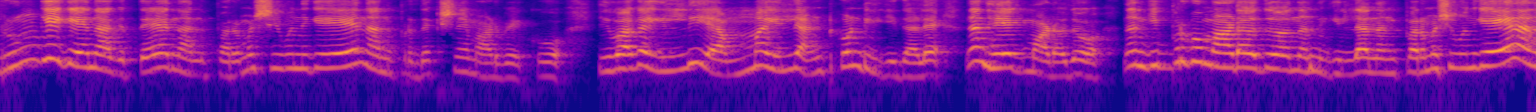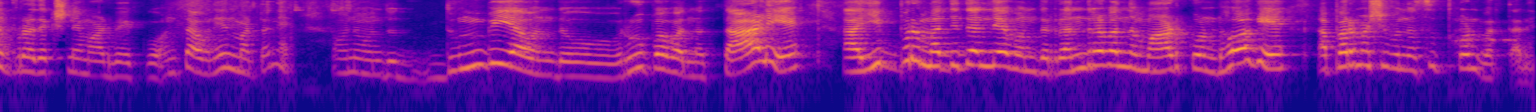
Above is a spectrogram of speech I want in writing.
ಭೃಂಗಿಗೆ ಏನಾಗುತ್ತೆ? ನಾನು ಪರಮಶಿವನಿಗೆ ನಾನು ಪ್ರದಕ್ಷಿಣೆ ಮಾಡಬೇಕು. ಇವಾಗ ಇಲ್ಲಿ ಅಮ್ಮ ಇಲ್ಲಿ ಅಂಟ್ಕೊಂಡಿದ್ದಾಳೆ. ನಾನು ಹೇಗೆ ಮಾಡೋದು? ನನಗಿಬ್ರಿಗೂ ಮಾಡೋದು ನನಗಿಲ್ಲ. ನನ್ನ ಪರಮಶಿವನಿಗೆ ನಾನು ಪ್ರದಕ್ಷಿಣೆ ಮಾಡಬೇಕು ಅಂತ ಅವನೇನು ಮಾಡ್ತಾನೆ? ಅವನು ಒಂದು ದುಂಬಿಯ ಒಂದು ರೂಪವನ್ನು ತಾಳಿ ಆ ಇಬ್ಬರ ಮಧ್ಯದಲ್ಲೇ ಒಂದು ರಂಧ್ರವನ್ನು ಮಾಡ್ಕೊಂಡು ಹೋಗಿ ಆ ಪರಮಶಿವನ ಸುತ್ತಕೊಂಡು ಬರ್ತಾನೆ.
